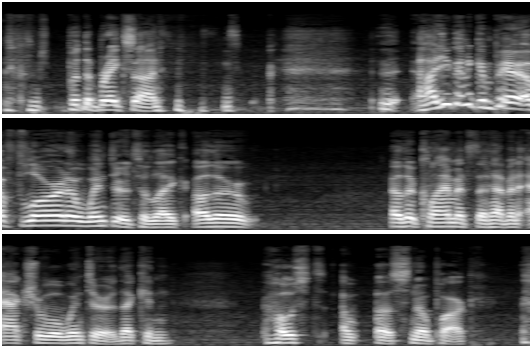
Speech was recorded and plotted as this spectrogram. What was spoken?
Put the brakes on. How are you going to compare a Florida winter to like other other climates that have an actual winter that can host a, a snow park?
